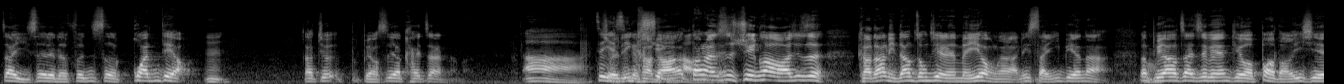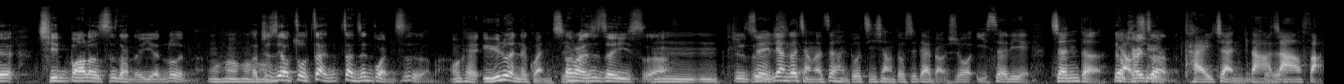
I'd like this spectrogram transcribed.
在以色列的分社关掉，嗯，那就表示要开战了嘛，啊，这也是一个讯号，当然是讯号啊，就是。卡达，你当中介人没用啊，你闪一边呐。那不要在这边给我报道一些亲巴勒斯坦的言论了，那就是要做战战争管制了嘛。OK，舆论的管制，当然是这意思啊。嗯嗯，就是所以亮哥讲的这很多迹象都是代表说以色列真的要去开战打拉法，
